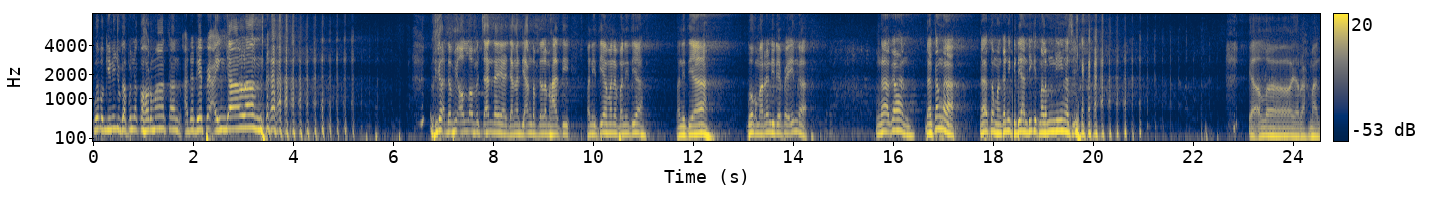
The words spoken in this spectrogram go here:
Gue begini juga punya kehormatan. Ada DP aing jalan. Enggak demi Allah bercanda ya. Jangan dianggap dalam hati. Panitia mana panitia? Panitia. Gue kemarin di DP-in enggak? Enggak kan? Datang enggak? Datang makanya gedean dikit malam ini ngasihnya. ya Allah ya Rahman.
